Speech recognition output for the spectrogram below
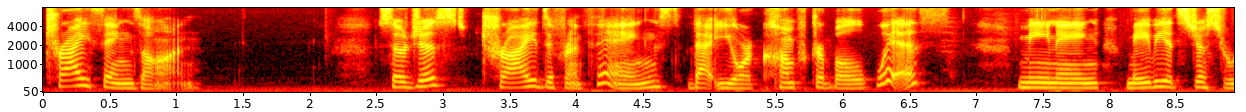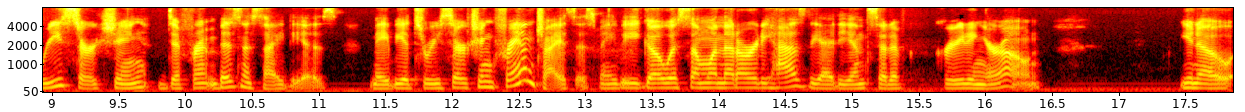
try things on. So just try different things that you're comfortable with, meaning maybe it's just researching different business ideas. Maybe it's researching franchises. Maybe you go with someone that already has the idea instead of creating your own. You know,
